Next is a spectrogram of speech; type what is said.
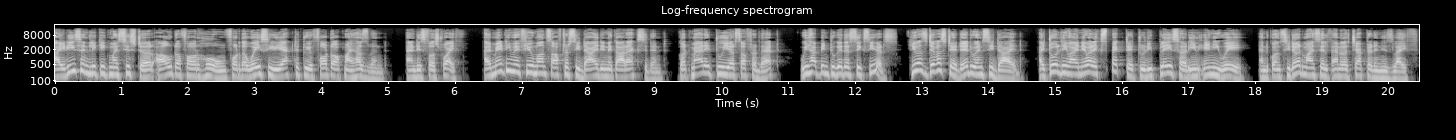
I recently kicked my sister out of our home for the way she reacted to a photo of my husband and his first wife. I met him a few months after she died in a car accident, got married two years after that. We have been together six years. He was devastated when she died. I told him I never expected to replace her in any way and considered myself another chapter in his life.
